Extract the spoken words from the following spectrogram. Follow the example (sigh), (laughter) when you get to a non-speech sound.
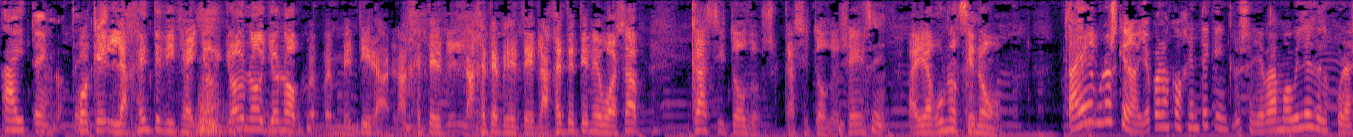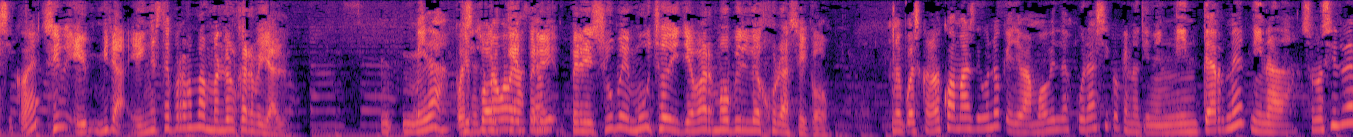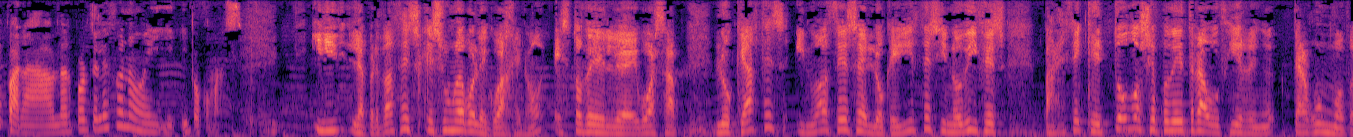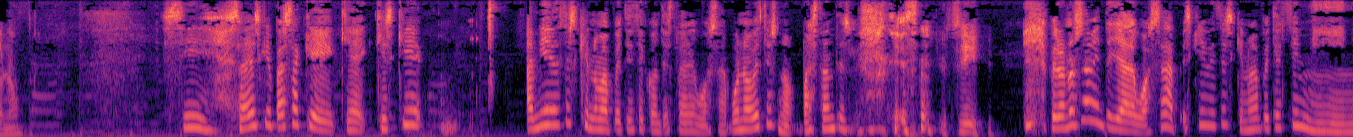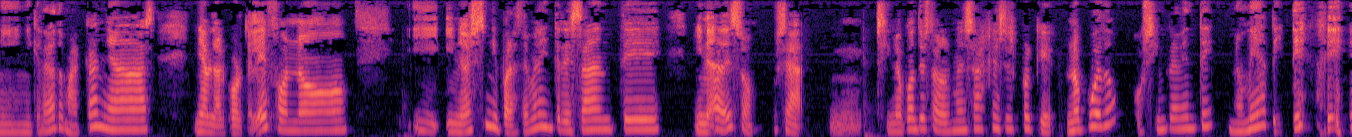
Ahí tengo, tengo. Porque la gente dice, yo, yo no, yo no. Mentira, la gente, la gente la gente tiene WhatsApp. Casi todos, casi todos, ¿eh? Sí. Hay algunos que no. Hay algunos que no. Yo conozco gente que incluso lleva móviles del Jurásico, ¿eh? Sí, eh, mira, en este programa Manuel Carvellal, M- Mira, pues que es una porque buena opción. pre- presume mucho de llevar móvil del Jurásico. Pues conozco a más de uno que lleva móvil del Jurásico que no tiene ni internet ni nada. Solo sirve para hablar por teléfono y, y poco más. Y la verdad es que es un nuevo lenguaje, ¿no? Esto del eh, WhatsApp. Lo que haces y no haces, eh, lo que dices y no dices, parece que todo se puede traducir en- de algún modo, ¿no? Sí, ¿sabes qué pasa? Que, que, que es que a mí hay veces que no me apetece contestar el WhatsApp. Bueno, a veces no, bastantes (laughs) veces. Sí. Pero no solamente ya de WhatsApp, es que hay veces que no me apetece ni, ni, ni quedar a tomar cañas, ni hablar por teléfono, y, y no es ni por hacerme la interesante, ni nada de eso. O sea, mm, si no contesto a los mensajes es porque no puedo o simplemente no me apetece.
